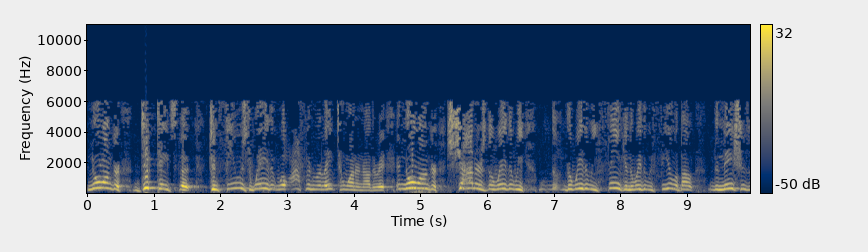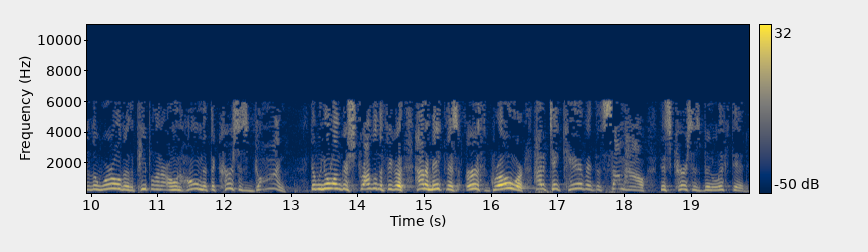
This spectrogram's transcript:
It no longer dictates the confused way that we'll often relate to one another. It, it no longer shatters the way that we, the, the way that we think and the way that we feel about the nations of the world or the people in our own home, that the curse is gone. That we no longer struggle to figure out how to make this earth grow or how to take care of it, that somehow this curse has been lifted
